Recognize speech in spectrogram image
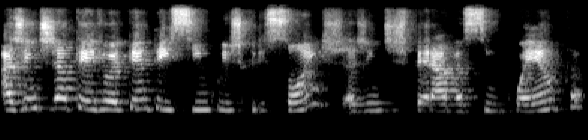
A gente já teve 85 inscrições, a gente esperava 50,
